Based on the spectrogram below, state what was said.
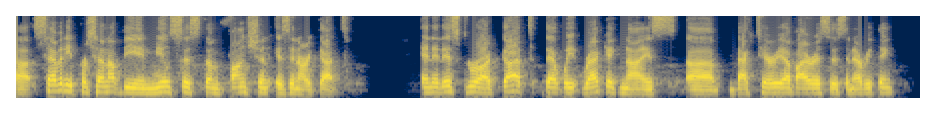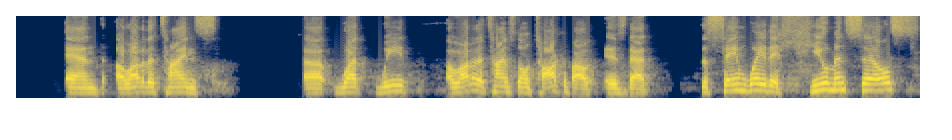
70% uh, of the immune system function is in our gut. And it is through our gut that we recognize uh, bacteria, viruses, and everything. And a lot of the times, uh, what we a lot of the times don't talk about is that the same way that human cells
